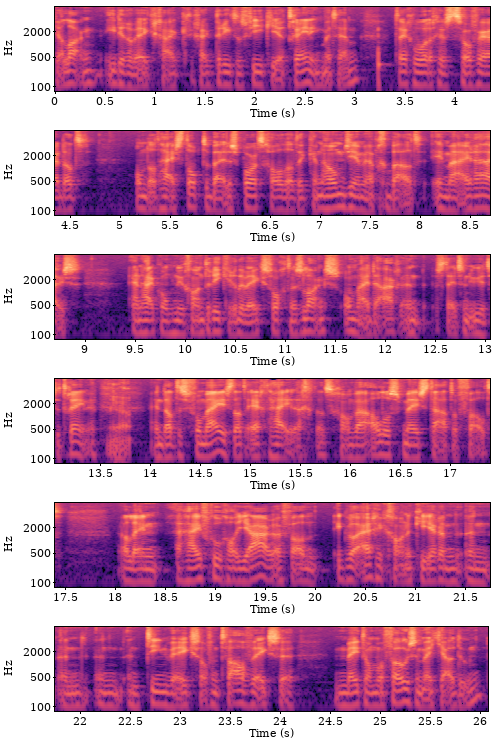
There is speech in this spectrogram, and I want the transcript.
jaar lang. Iedere week ga ik, ga ik drie tot vier keer training met hem. Tegenwoordig is het zover dat, omdat hij stopte bij de sportschool, dat ik een home gym heb gebouwd in mijn eigen huis. En hij komt nu gewoon drie keer in de week s ochtends langs om mij daar een, steeds een uur te trainen. Ja. En dat is voor mij is dat echt heilig. Dat is gewoon waar alles mee staat of valt. Alleen hij vroeg al jaren van... ik wil eigenlijk gewoon een keer een, een, een, een, een tienweekse of een twaalfweekse metamorfose met jou doen.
